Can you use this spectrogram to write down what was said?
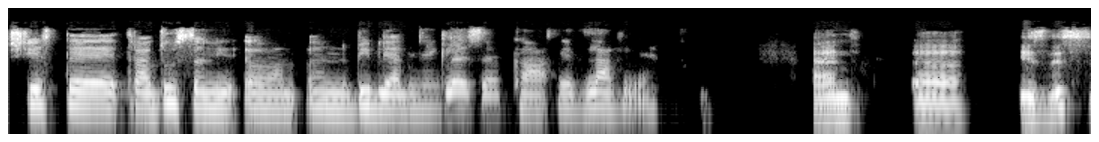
și este tradus în, uh, în Biblia din engleză ca evlavie. And uh, is this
